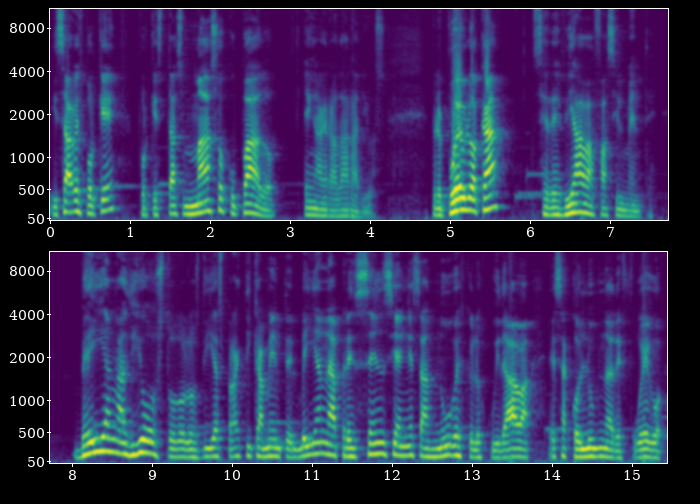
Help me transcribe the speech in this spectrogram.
¿Y sabes por qué? Porque estás más ocupado en agradar a Dios. Pero el pueblo acá se desviaba fácilmente veían a Dios todos los días prácticamente, veían la presencia en esas nubes que los cuidaba, esa columna de fuego,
